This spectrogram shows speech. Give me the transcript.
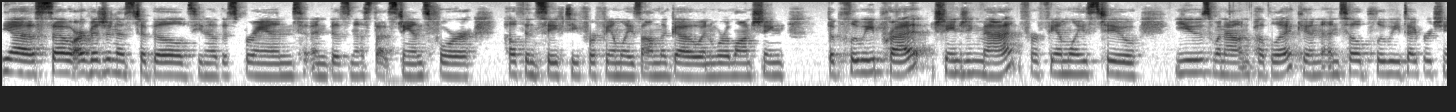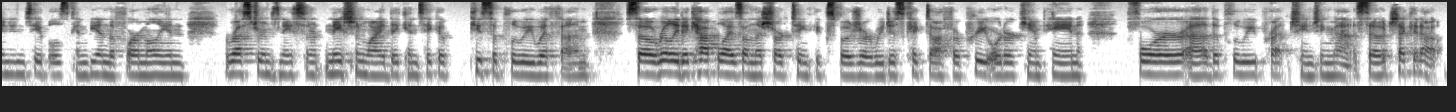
Yeah, so our vision is to build, you know, this brand and business that stands for health and safety for families on the go. And we're launching the Pluie Pret changing mat for families to use when out in public. And until Pluie diaper changing tables can be in the 4 million restrooms nation, nationwide, they can take a piece of Pluie with them. So, really, to capitalize on the Shark Tank exposure, we just kicked off a pre order campaign for uh, the Pluie Pret changing mat. So, check it out.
